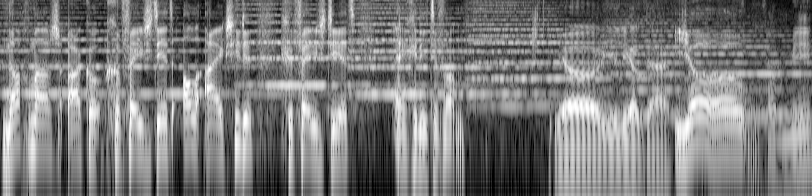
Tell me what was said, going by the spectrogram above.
nogmaals, Arco, gefeliciteerd. Alle Ajaxiden, gefeliciteerd. En geniet ervan. Yo, jullie ook daar. Yo! For me,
